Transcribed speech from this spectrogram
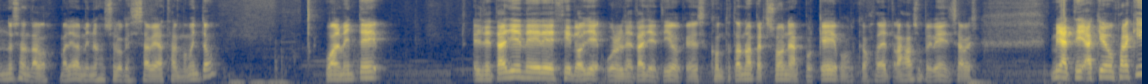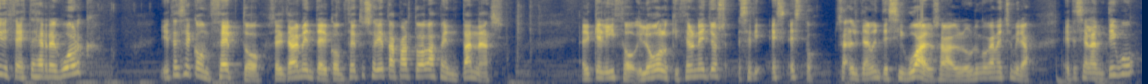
no se han dado, ¿vale? Al menos eso es lo que se sabe hasta el momento. Igualmente, el detalle de decir, oye, bueno, el detalle, tío, que es contratar a una persona. ¿Por qué? Porque, joder, trabaja súper bien, ¿sabes? Mira, aquí vemos por aquí, dice, este es el rework. Y este es el concepto. O sea, literalmente, el concepto sería tapar todas las ventanas. El que le hizo. Y luego lo que hicieron ellos es esto. O sea, literalmente es igual. O sea, lo único que han hecho, mira. Este es el antiguo.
